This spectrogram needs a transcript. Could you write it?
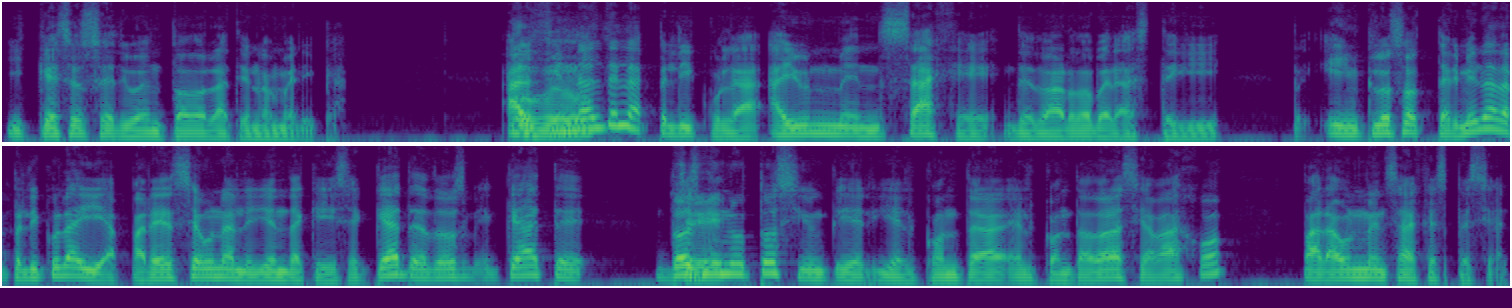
y qué sucedió en toda Latinoamérica. Al final de la película hay un mensaje de Eduardo Verástegui. Incluso termina la película y aparece una leyenda que dice, quédate dos, quédate dos minutos y, el, el, contador hacia abajo para un mensaje especial.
